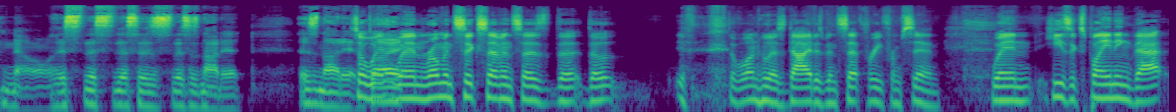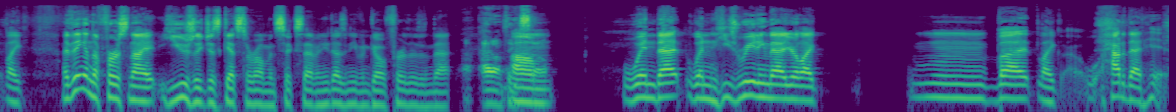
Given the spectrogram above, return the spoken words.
no, this, this, this is, this is not it. This is not it. So when, when Romans six seven says the the if the one who has died has been set free from sin, when he's explaining that, like I think in the first night he usually just gets to Romans six seven. He doesn't even go further than that. I don't think Um, so. when that when he's reading that, you're like, mm, but like, how did that hit?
